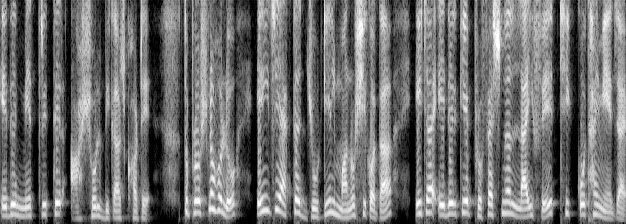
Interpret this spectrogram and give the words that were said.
এদের নেতৃত্বের আসল বিকাশ ঘটে। তো প্রশ্ন হলো, এই যে একটা জটিল মানসিকতা, এটা এদেরকে প্রফেশনাল লাইফে ঠিক কোথায় নিয়ে যায়?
